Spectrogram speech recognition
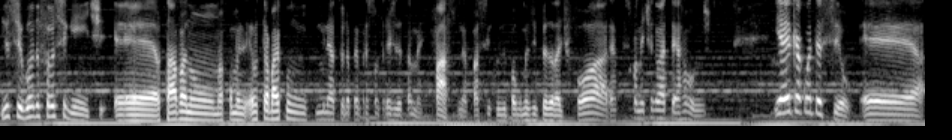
E o segundo foi o seguinte: é, eu tava numa Eu trabalho com, com miniatura para impressão 3D também. Faço, né? Faço inclusive para algumas empresas lá de fora, principalmente na Inglaterra hoje. E aí o que aconteceu? É,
